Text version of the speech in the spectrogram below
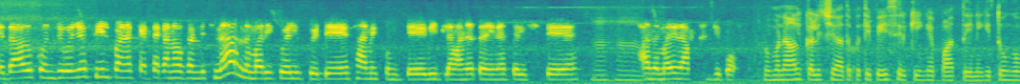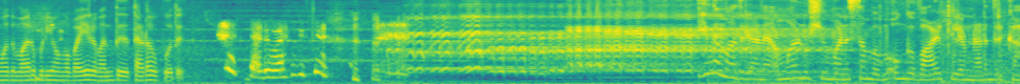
ஏதாவது கொஞ்சம் கொஞ்சம் ஃபீல் பண்ண கெட்ட கனவு கண்டுச்சுன்னா அந்த மாதிரி கோயிலுக்கு போயிட்டு சாமி கும்பிட்டு வீட்டுல மஞ்சள் தண்ணிலாம் தெளிச்சுட்டு ம்ஹும். அந்த மாதிரி நான் செஞ்சுப்போம். ரொம்ப நாள் கழிச்சு அதை பத்தி பேசியிருக்கீங்க பார்த்து இன்னைக்கு தூங்கும்போது மறுபடியும் உங்க வயிறு வந்து தடவ போகுது. தடுவாங்க இந்த மாதிரியான அமானுஷ்யமான சம்பவம் உங்க வாழ்க்கையில நடந்திருக்கா?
